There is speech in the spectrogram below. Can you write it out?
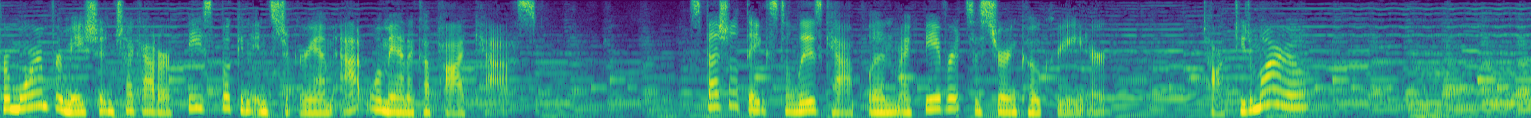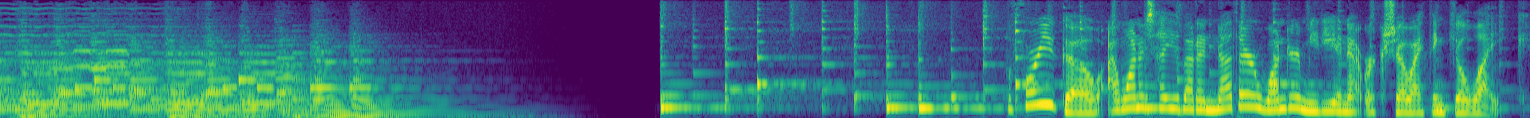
For more information, check out our Facebook and Instagram at Womanica Podcast. Special thanks to Liz Kaplan, my favorite sister and co creator. Talk to you tomorrow. Before you go, I want to tell you about another Wonder Media Network show I think you'll like.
